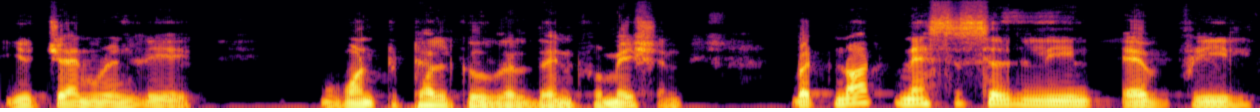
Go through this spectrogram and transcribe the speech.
you genuinely want to tell Google the information, but not necessarily every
